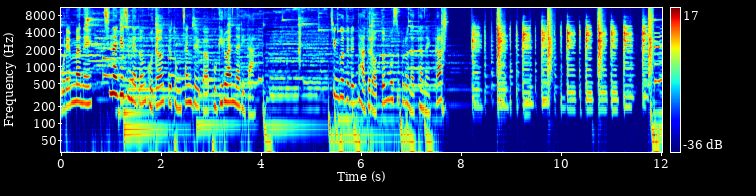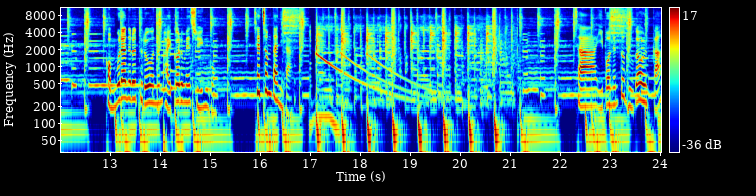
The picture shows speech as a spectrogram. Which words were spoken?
오랜만에 친하게 지내던 고등학교 동창들과 보기로 한 날이다. 친구들은 다들 어떤 모습으로 나타날까? 건물 안으로 들어오는 발걸음의 주인공 최첨단이다. 자, 이번엔 또 누가 올까?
